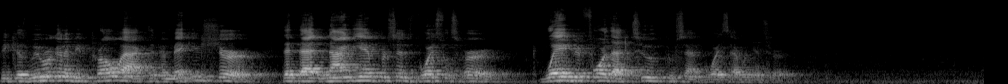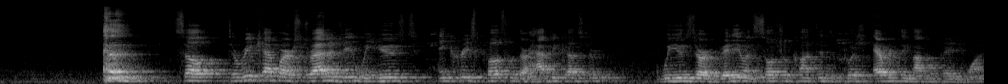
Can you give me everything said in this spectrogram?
because we were going to be proactive in making sure that that 98% voice was heard way before that 2% voice ever gets heard. so to recap our strategy, we used increased posts with our happy customers. We used our video and social content to push everything off of page one.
